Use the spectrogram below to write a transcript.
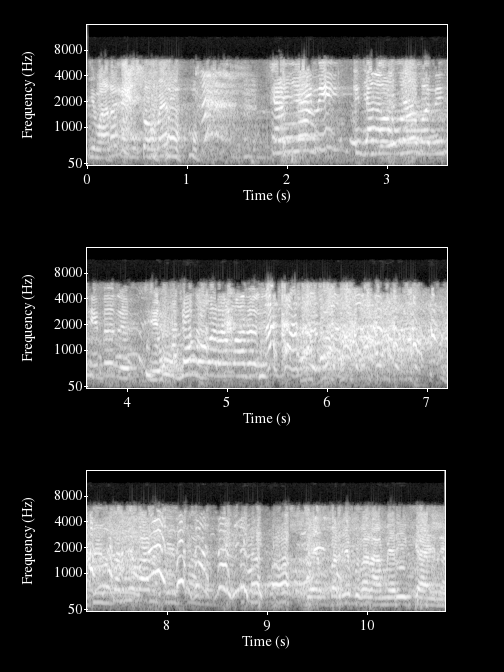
Gimana kan di komen? Kayaknya nih jangan lama-lama di situ deh. Iya. Ada marah-marah. Bempernya? Bempernya bukan Amerika ini.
